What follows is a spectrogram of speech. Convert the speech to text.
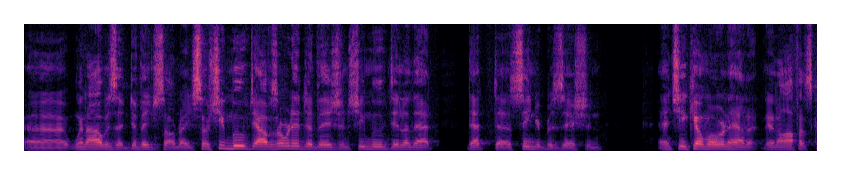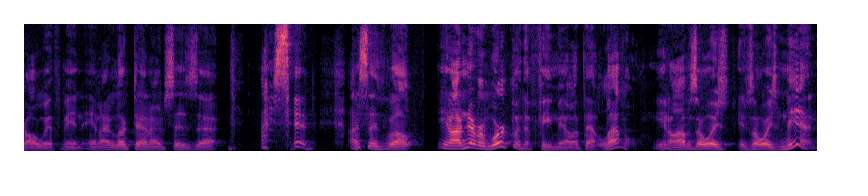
uh, when I was a division sergeant major. So she moved. I was already a division. She moved into that that uh, senior position. And she come over and had a, an office call with me. And, and I looked at her and says, uh, I said, I said, well, you know, I've never worked with a female at that level. You know, I was always, it was always men.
